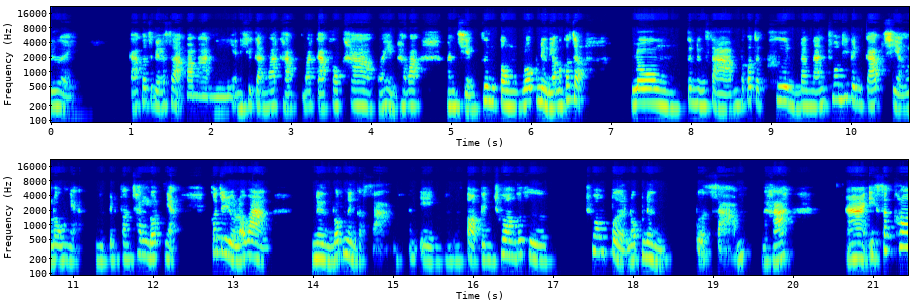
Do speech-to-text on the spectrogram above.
เรื่อยๆกราฟก็จะเป็นลักษณะประมาณนี้ อันนี้คือการวาดครับวาดกราฟคร่าวๆเพราะเห็นภาพว่ามันเฉียงขึ้นตรงลบหนึ่งแล้วมันก็จะลงจนถึงสามแล้วก็จะขึ้น ดังนั้นช่วงที่เป็นกราฟเฉียงลงเนี่ยหรือเป็นฟังก์ชันลดเนี่ย ก็จะอยู่ระหว่างหนึ่งลบหนึ่งกับสามนั่นเองตอบเป็นช่วงก็คือช่วงเปิดลบหนึ่งเปิดสามนะคะ อ่าอีกสักข้อ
